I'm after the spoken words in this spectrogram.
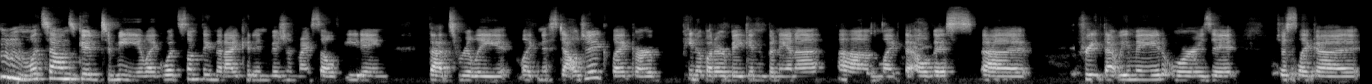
hmm what sounds good to me? Like what's something that i could envision myself eating that's really like nostalgic like our peanut butter bacon banana um, like the Elvis uh, treat that we made, or is it just like a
